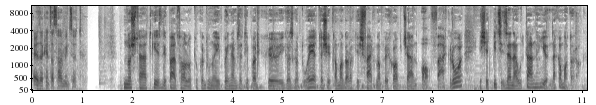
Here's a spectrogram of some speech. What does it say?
1935. Nos, tehát Kézli Párt hallottuk a Dunaipai Nemzeti Park igazgató helyettesét a Madarak és Fák napja kapcsán a fákról, és egy pici zene után jönnek a madarak.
